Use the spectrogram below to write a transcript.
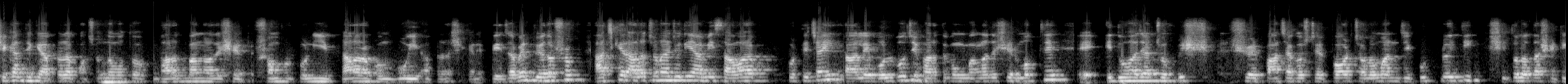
সেখান থেকে আপনারা পছন্দ মতো ভারত বাংলাদেশের সম্পর্ক নিয়ে নানা রকম বই আপনারা সেখানে পেয়ে যাবেন। প্রিয় দর্শক, আজকের আলোচনায় যদি আমি সামার করতে চাই তাহলে বলব যে ভারত এবং বাংলাদেশের মধ্যে এই দু হাজার চব্বিশ পাঁচ আগস্টের পর চলমান যে কূটনৈতিক শীতলতা সেটি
